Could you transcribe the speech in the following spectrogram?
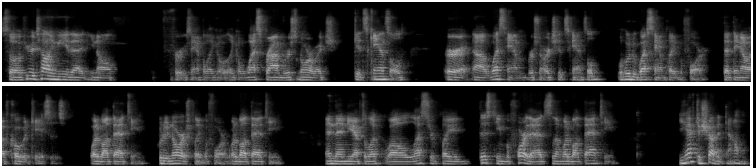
So if you're telling me that, you know, for example, like a like a West Brom versus Norwich gets canceled, or uh, West Ham versus Norwich gets canceled, well, who did West Ham play before that they now have COVID cases? What about that team? Who did Norwich play before? What about that team? And then you have to look, well, Leicester played this team before that. So then what about that team? You have to shut it down,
